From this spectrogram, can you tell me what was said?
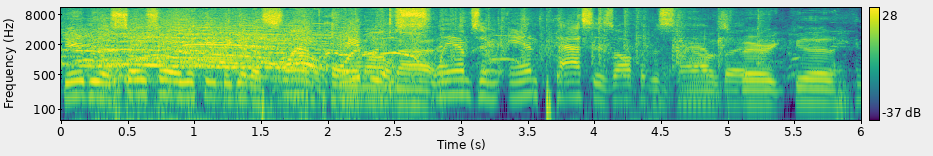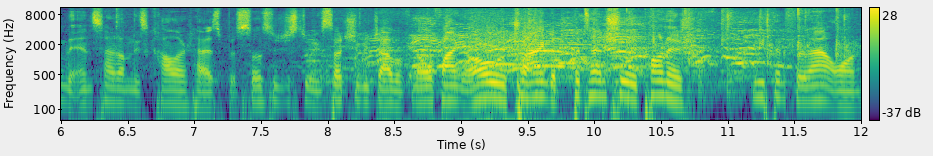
Gabriel Sousa looking to get a slam Wow, point Gabriel on that. slams him and passes off of the slam. That was very good. I think the inside on these collar ties, but Sousa just doing such a good job of nullifying. Oh, trying to potentially punish Ethan for that one.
